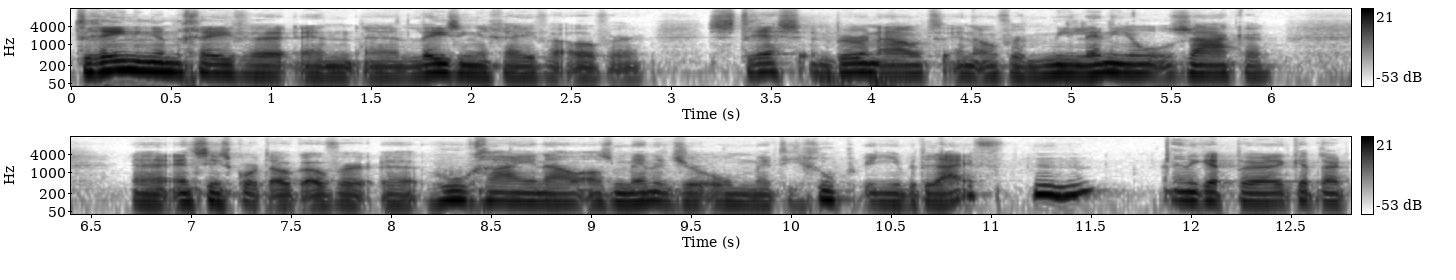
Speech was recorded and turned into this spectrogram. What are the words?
trainingen geven en eh, lezingen geven over stress en burn-out. En over millennial zaken. Eh, en sinds kort ook over eh, hoe ga je nou als manager om met die groep in je bedrijf. Mhm. En ik heb, ik heb daar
